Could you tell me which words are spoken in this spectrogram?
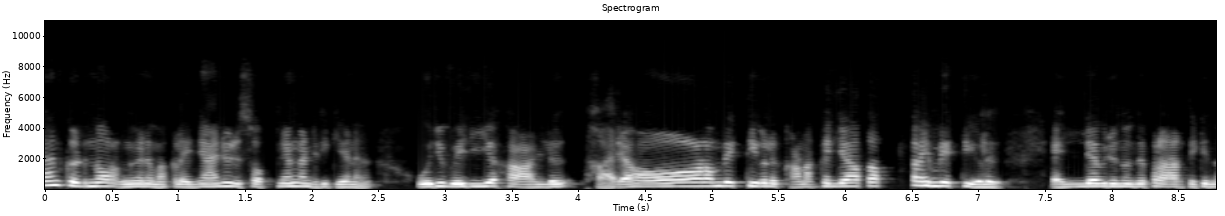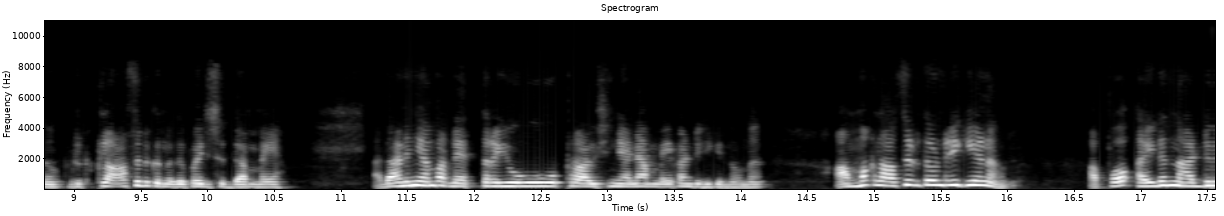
ഞാൻ കിടന്നുറങ്ങുകയാണ് മക്കളെ. ഞാനൊരു സ്വപ്നം കണ്ടിരിക്കുകയാണ്. ഒരു വലിയ ഹാളിൽ ധാരാളം വ്യക്തികൾ കണക്കില്ലാത്ത അത്രയും വ്യക്തികൾ എല്ലാവരും നിന്ന് പ്രാർത്ഥിക്കുന്നു. ഒരു ക്ലാസ് എടുക്കുന്നത് പരിശുദ്ധ അമ്മയാ. അതാണ് ഞാൻ പറഞ്ഞത്. എത്രയോ പ്രാവശ്യം ഞാൻ അമ്മയെ കണ്ടിരിക്കുന്നു അമ്മ ക്ലാസ് എടുത്തുകൊണ്ടിരിക്കുകയാണ്. അപ്പോൾ അതിന്റെ നടു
